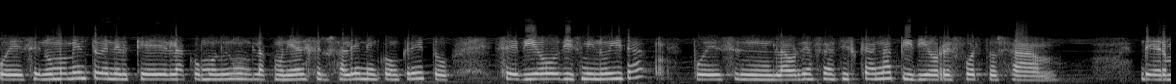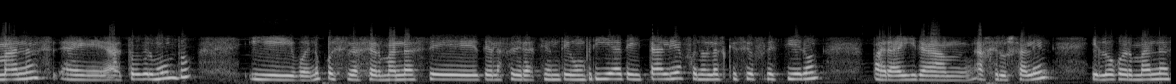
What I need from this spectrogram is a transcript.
pues en un momento en el que la, la comunidad de Jerusalén en concreto se vio disminuida, pues mm, la orden franciscana pidió refuerzos de hermanas eh, a todo el mundo y bueno, pues las hermanas de, la Federación de Hungría, de Italia, fueron las que se ofrecieron para ir a, Jerusalén y luego hermanas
